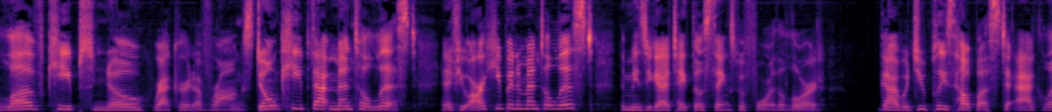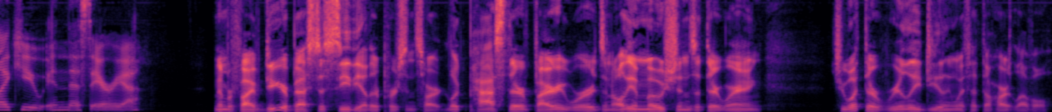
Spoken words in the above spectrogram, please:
Love keeps no record of wrongs. Don't keep that mental list. And if you are keeping a mental list, that means you got to take those things before the Lord. God, would you please help us to act like you in this area? Number five, do your best to see the other person's heart. Look past their fiery words and all the emotions that they're wearing to what they're really dealing with at the heart level.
